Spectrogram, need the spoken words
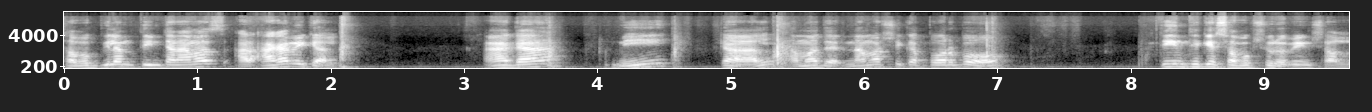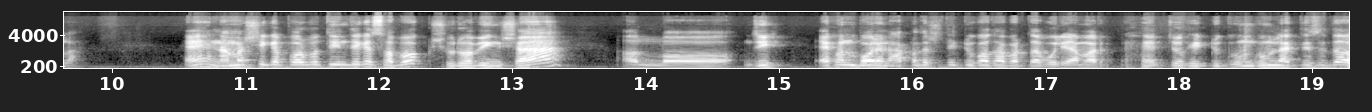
সবক দিলাম তিনটা নামাজ, আর আগামীকাল আগামীকাল আমাদের নামাজ শিক্ষা পর্ব তিন থেকে সবক শুরু হবে ইনশাল্লাহ হ্যাঁ নামাজ শিক্ষা পর্ব তিন থেকে সবক শুরু হবে ইনশা আল্লাহ জি, এখন বলেন, আপনাদের সাথে একটু কথাবার্তা বলি, আমার চোখে একটু ঘুম ঘুম লাগতেছে তো,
